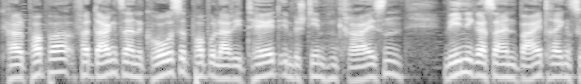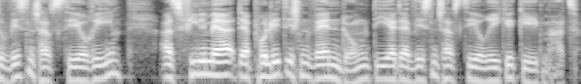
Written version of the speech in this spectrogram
Karl Popper verdankt seine große Popularität in bestimmten Kreisen weniger seinen Beiträgen zur Wissenschaftstheorie als vielmehr der politischen Wendung, die er der Wissenschaftstheorie gegeben hat.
